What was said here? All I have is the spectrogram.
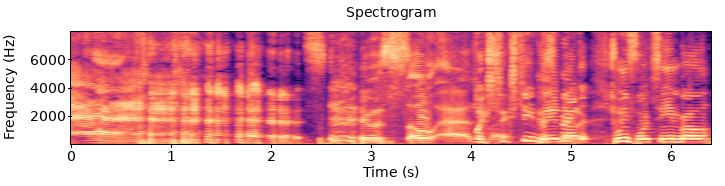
ass. it was so ass. Like, bro. 16 'Cause made not- 2014, bro.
